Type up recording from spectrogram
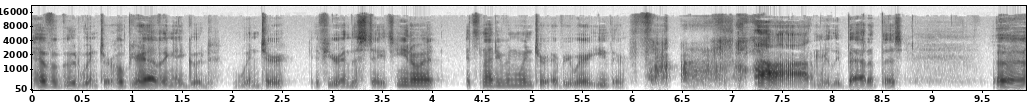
have a good winter. Hope you're having a good winter if you're in the states. You know what? It's not even winter everywhere either. I'm really bad at this. Uh,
